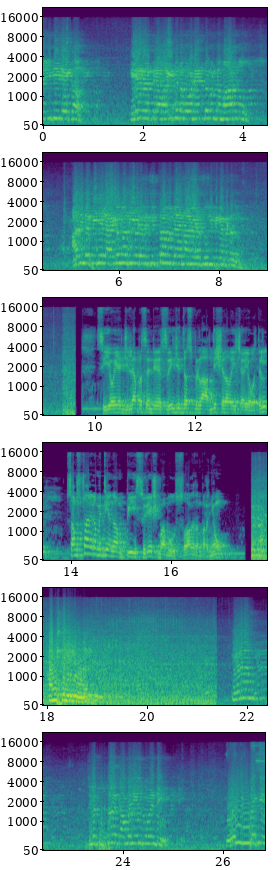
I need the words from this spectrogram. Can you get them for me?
രീതിയിലേക്ക് കേരളത്തിലെ വൈദ്യുത ബോർഡ് എന്തുകൊണ്ട് മാറുന്നു? അതിന്റെ പിന്നിൽ അഴിമതിയുടെ ഒരു ചിത്രമുണ്ട് എന്നാണ് ഇവിടെ സൂചിപ്പിക്കപ്പെട്ടത്. സിഒഎ ജില്ലാ പ്രസിഡന്റ് ശ്രീജിത്ത് എസ് പിള്ള അധ്യക്ഷത വഹിച്ച യോഗത്തിൽ സംസ്ഥാന കമ്മിറ്റി അംഗം പി സുരേഷ് ബാബു സ്വാഗതം പറഞ്ഞു. കേവലം ചില പുസ്തക കമ്പനികൾക്ക് വേണ്ടി ഒരു രൂപയ്ക്ക്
